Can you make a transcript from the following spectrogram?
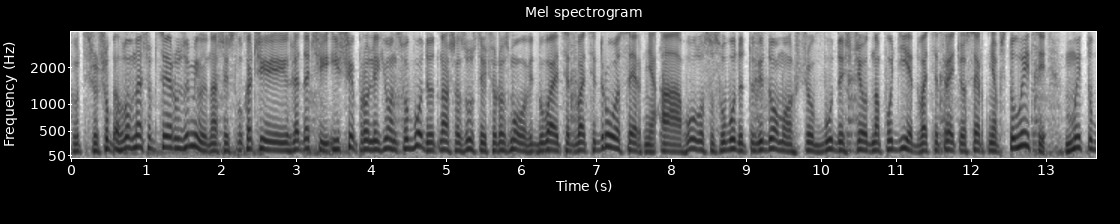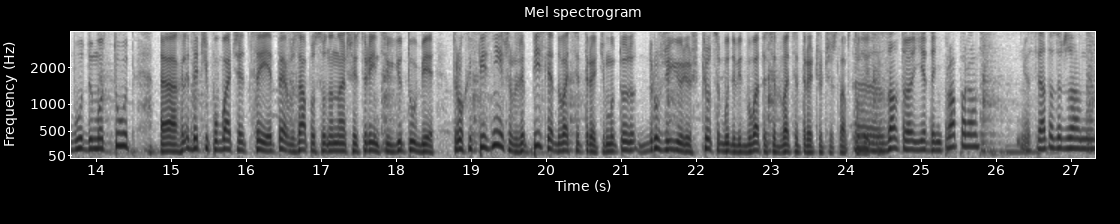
От, що- щоб, головне, щоб це розуміли наші слухачі і глядачі. І ще про Легіон Свободи. От наша зустріч, розмова відбувається 22 серпня, а Голосу Свободи то відомо, що буде ще одна подія 23 серпня в столиці. Ми то будемо тут. Е, Глядачі побачать цей етер в запису на нашій сторінці в Ютубі трохи пізніше, вже після 23-му. То, друже Юрію, що це буде відбуватися 23 числа в столиці? Е, Завтра є День прапора, е, свято державне.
